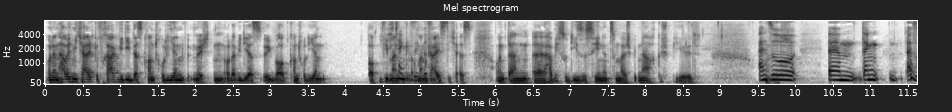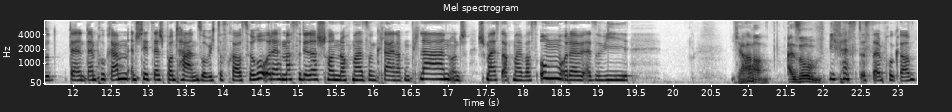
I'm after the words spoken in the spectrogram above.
Und dann habe ich mich halt gefragt, wie die das kontrollieren möchten oder wie die das überhaupt kontrollieren ob, wie man, denke, ob man geistig ist. Und dann äh, habe ich so diese Szene zum Beispiel nachgespielt. Also, ähm, dann, also dein, dein, Programm entsteht sehr spontan, so wie ich das raushöre, oder machst du dir da schon noch mal so einen kleineren Plan und schmeißt auch mal was um oder also wie? Ja, also. Wie fest ist dein Programm?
